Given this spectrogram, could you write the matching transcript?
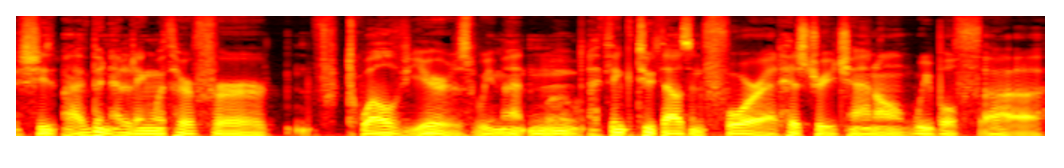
She's I've been editing with her for, for 12 years. We met in I think 2004 at History Channel. We both uh,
